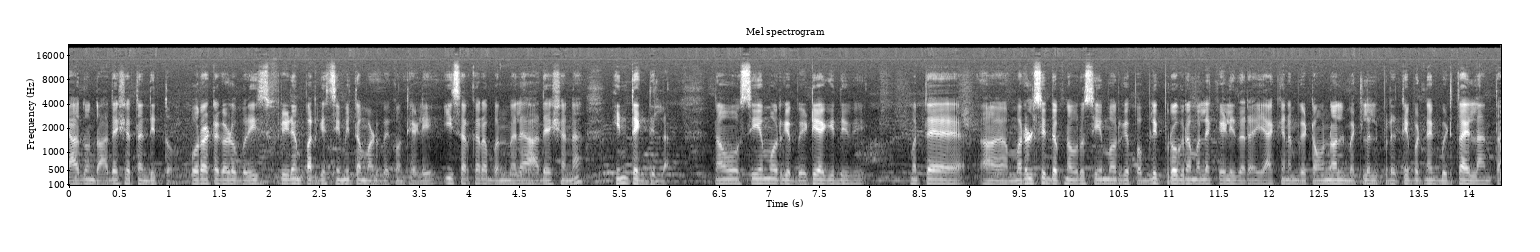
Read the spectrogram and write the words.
ಯಾವುದೊಂದು ಆದೇಶ ತಂದಿತ್ತು, ಹೋರಾಟಗಳು ಬರೀ ಫ್ರೀಡಮ್ ಪಾರ್ಕ್ಗೆ ಸೀಮಿತ ಮಾಡಬೇಕು ಅಂತ ಹೇಳಿ ಈ ಸರ್ಕಾರ ಬಂದ ಮೇಲೆ ಆದೇಶನ ಹಿಂತೆಗೆದಿಲ್ಲ. ನಾವು ಸಿ ಎಂ ಅವ್ರಿಗೆ ಭೇಟಿಯಾಗಿದ್ದೀವಿ. ಮತ್ತು ಮರಳು ಸಿದ್ದಪ್ಪನವರು ಸಿ ಎಂ ಅವ್ರಿಗೆ ಪಬ್ಲಿಕ್ ಪ್ರೋಗ್ರಾಮಲ್ಲೇ ಕೇಳಿದ್ದಾರೆ, ಯಾಕೆ ನಮಗೆ ಟೌನ್ ಹಾಲ್ ಮೆಟ್ಲಲ್ಲಿ ಪ್ರತಿಭಟನೆಗೆ ಬಿಡ್ತಾ ಇಲ್ಲ ಅಂತ.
